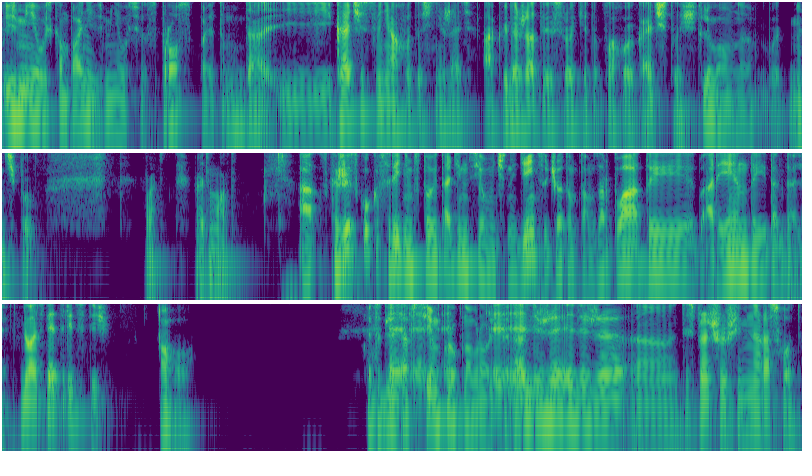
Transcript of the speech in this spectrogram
Изменилась компания, изменился спрос, поэтому Да, и, качество неохота снижать. А когда сжатые сроки это плохое качество, по-любому, да. вот, ну, типа, вот. Поэтому вот. А скажи, сколько в среднем стоит один съемочный день с учетом там зарплаты, аренды и так далее? 25-30 тысяч. Ого. Это для Э, совсем э, крупного ролика, да? Или же, или же э, ты спрашиваешь именно расход.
